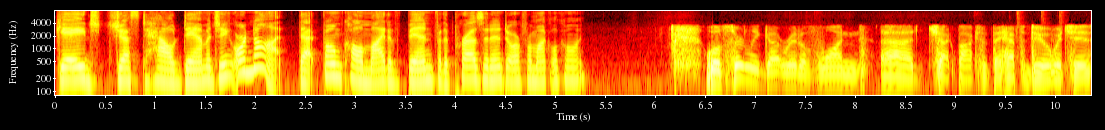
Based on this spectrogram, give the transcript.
gauge just how damaging or not that phone call might have been for the president or for Michael Cohen? Well, it certainly got rid of one uh, checkbox that they have to do, which is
